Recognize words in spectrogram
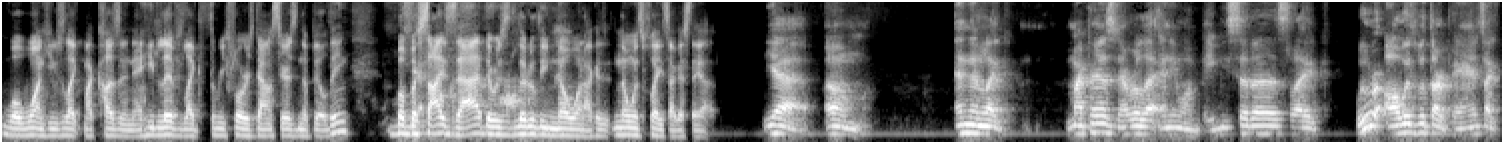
well, one, he was like my cousin, and he lived like three floors downstairs in the building. But besides that, there was literally no one I could, no one's place I could stay at. Yeah. Um and then like my parents never let anyone babysit us. Like we were always with our parents. Like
